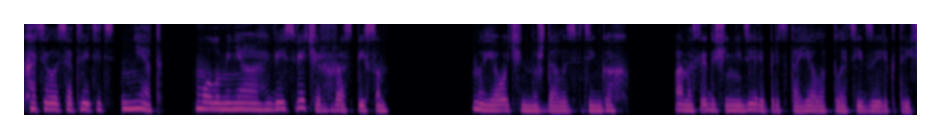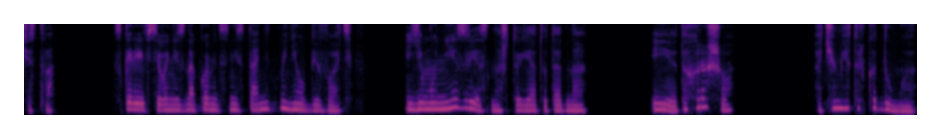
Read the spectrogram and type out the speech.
Хотелось ответить «нет», мол, у меня весь вечер расписан. Но я очень нуждалась в деньгах, а на следующей неделе предстояло платить за электричество. Скорее всего, незнакомец не станет меня убивать. Ему неизвестно, что я тут одна. И это хорошо. О чем я только думаю?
